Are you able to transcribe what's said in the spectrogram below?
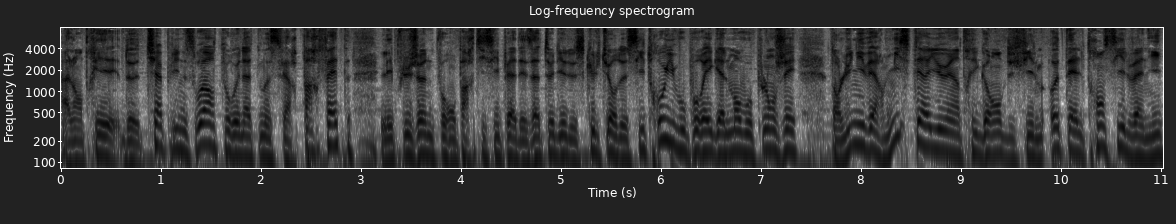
à l'entrée de Chaplin's World pour une atmosphère parfaite. Les plus jeunes pourront participer à des ateliers de sculpture de citrouilles. Vous pourrez également vous plonger dans l'univers mystérieux et intrigant du film Hôtel Transylvanie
